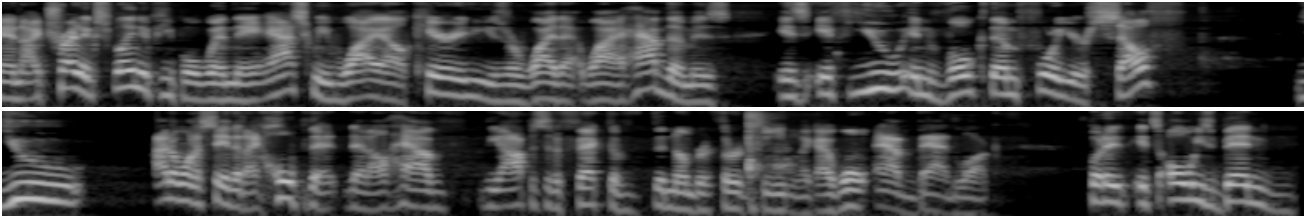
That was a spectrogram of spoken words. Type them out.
and I try to explain to people when they ask me why I'll carry these or why that why I have them is is if you invoke them for yourself, you I don't want to say that I hope that that I'll have the opposite effect of the number 13 like I won't have bad luck. But it, it's always been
